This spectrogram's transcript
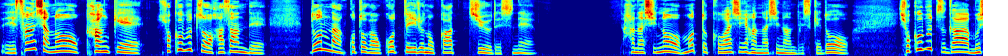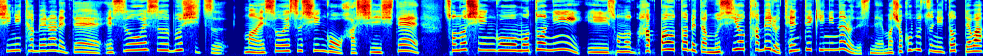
えー、3者の関係植物を挟んでどんなことが起こっているのかっていうですね。話のもっと詳しい話なんですけど植物が虫に食べられて SOS 物質まあ、SOS 信号を発信して、その信号をもとに、その葉っぱを食べた虫を食べる天敵になるですね。まあ、植物にとっては、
